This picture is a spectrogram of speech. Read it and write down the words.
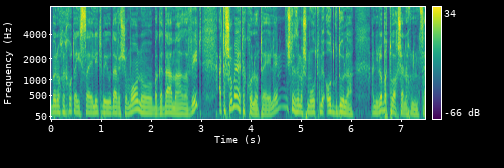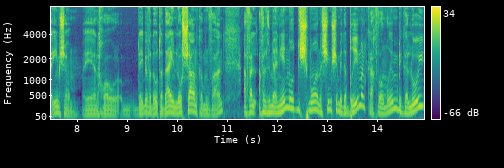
בנוכחות הישראלית ביהודה ושומרון, או בגדה המערבית. אתה שומע את הקולות האלה, יש לזה משמעות מאוד גדולה. אני לא בטוח שאנחנו נמצאים שם. אה, אנחנו די בוודאות עדיין לא שם כמובן, אבל, אבל זה מעניין מאוד לשמוע אנשים שמדברים על כך ואומרים בגלוי,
